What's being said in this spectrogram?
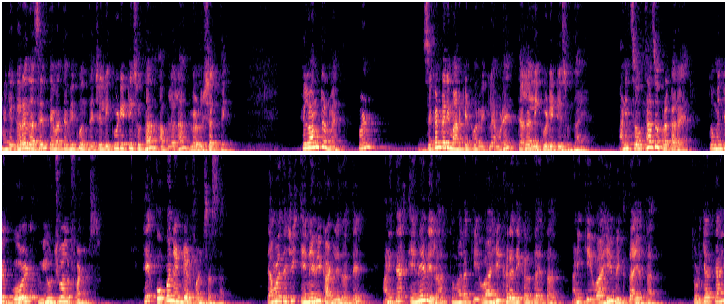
म्हणजे गरज असेल तेव्हा ते विकून त्याची लिक्विडिटीसुद्धा आपल्याला मिळू शकते. हे लॉंग टर्म आहेत पण सेकंडरी मार्केटवर विकल्यामुळे त्याला लिक्विडिटीसुद्धा आहे. आणि चौथा जो प्रकार आहे तो म्हणजे गोल्ड म्युच्युअल फंड्स हे ओपन एंडेड फंड्स असतात. त्यामुळे त्याची एन ए व्ही काढली जाते आणि त्या एन ए व्हीला तुम्हाला केव्हाही खरेदी करता येतात आणि केव्हाही विकता येतात. थोडक्यात काय?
